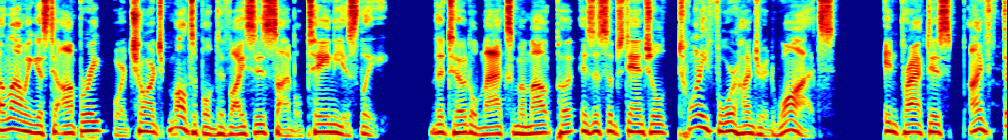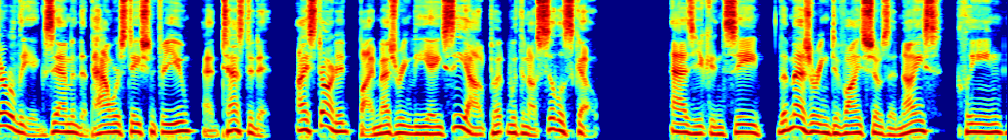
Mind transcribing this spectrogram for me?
allowing us to operate or charge multiple devices simultaneously. The total maximum output is a substantial 2400 watts. In practice, I've thoroughly examined the power station for you and tested it. I started by measuring the AC output with an oscilloscope. As you can see, the measuring device shows a nice, clean,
